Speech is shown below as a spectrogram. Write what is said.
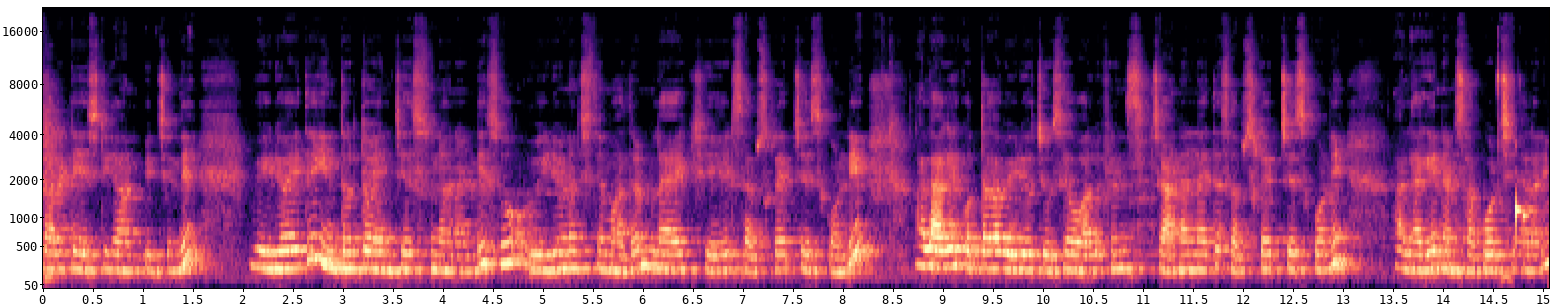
చాలా టేస్టీగా అనిపించింది. వీడియో అయితే ఇంతటితో ఎండ్ చేస్తున్నానండి. సో వీడియో నచ్చితే మాత్రం లైక్ షేర్ సబ్స్క్రైబ్ చేసుకోండి. అలాగే కొత్తగా వీడియో చూసేవాళ్ళు ఫ్రెండ్స్ ఛానల్ని అయితే సబ్స్క్రైబ్ చేసుకొని అలాగే నేను సపోర్ట్ చేయాలని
